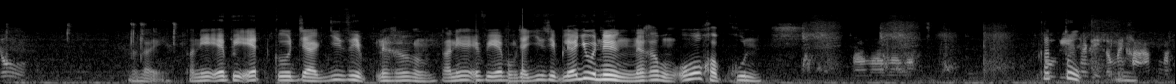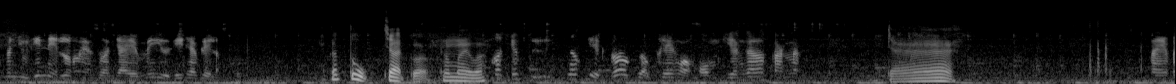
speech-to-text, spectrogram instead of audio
โดๆอะไรตอนนี้ FPS กูจากยี่สิบนะครับผม ตอนนี้ FPS ผมจากยี่สิบเหลืออยู่หนึ่งนะครับผม โอ้ ขอบคุณมามามามากระตุก แท็บเล็ตเราไม่ค้างมันมันอยู่ที่เน็ตเราไงส่วนใหญ่ไม่อยู่ที่แท็บเล็ตหรอกกระตุกจัดว่ะทำไมวะ ก็แท็บเล็ตแท็บเล็ตก็เกือบแพงกว่าคอมเทียนก็แล้วกันนะจ้า ไหนไป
